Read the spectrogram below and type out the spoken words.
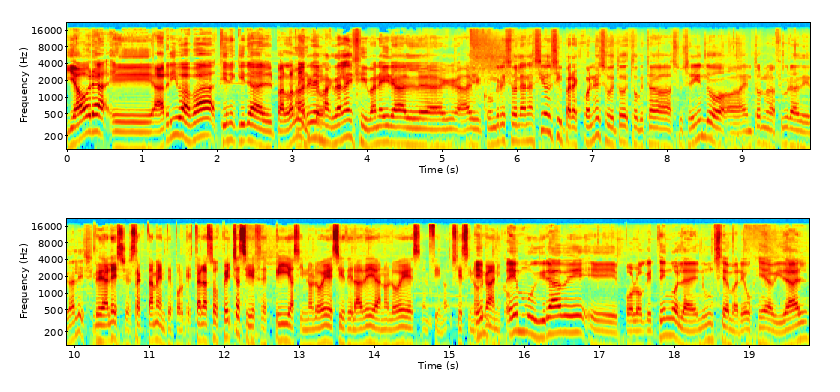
Y ahora eh, Arribas va, tiene que ir al Parlamento. Arriba de Magdalena, sí, van a ir al, al Congreso de la Nación, sí, para exponer sobre todo esto que está sucediendo ah, en torno a la figura de D'Alessio. De Alessio, exactamente, porque está la sospecha si es espía, si no lo es, si es de la DEA, no lo es, en fin, si es Es, inorgánico. es muy grave, eh, por lo que tengo, la denuncia de María Eugenia Vidal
